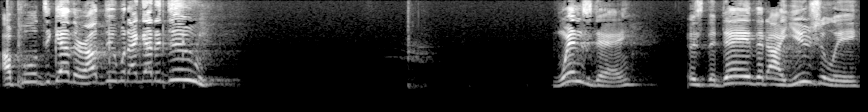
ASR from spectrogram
I'll pull it together. I'll do what I got to do. Wednesday is the day that I usually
